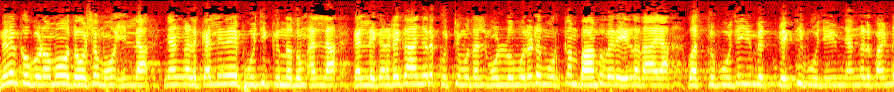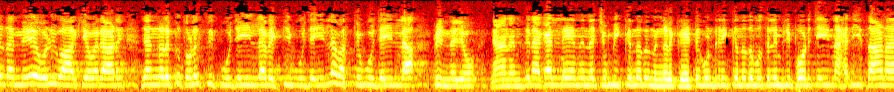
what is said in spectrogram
നിനക്ക് ഗുണമോ ദോഷമോ ഇല്ല. ഞങ്ങൾ കല്ലിനെ പൂജിക്കുന്നതും അല്ല. കല്ല് കരട് കാഞ്ഞിര കുറ്റു മുതൽ മുള്ളു മുരട് മൂർക്കം പാമ്പ് വരെയുള്ളതായ വസ്തുപൂജയും വ്യ- വ്യക്തിപൂജയും ഞങ്ങൾ പണ്ട് തന്നെ ഒഴിവാക്കിയവരാണ്. ഞങ്ങൾക്ക് തുളസി പൂജയില്ല വ്യക്തി പൂജയില്ല വസ്തു പൂജയില്ല. പിന്നെയോ ഞാൻ എന്തിനാ കല്ലേ നിന്നെ ചുംബിക്കുന്നത്? നിങ്ങൾ കേട്ടുകൊണ്ടിരിക്കുന്നത് മുസ്ലിം റിപ്പോർട്ട് ചെയ്യുന്ന ഹദീസാണ്.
